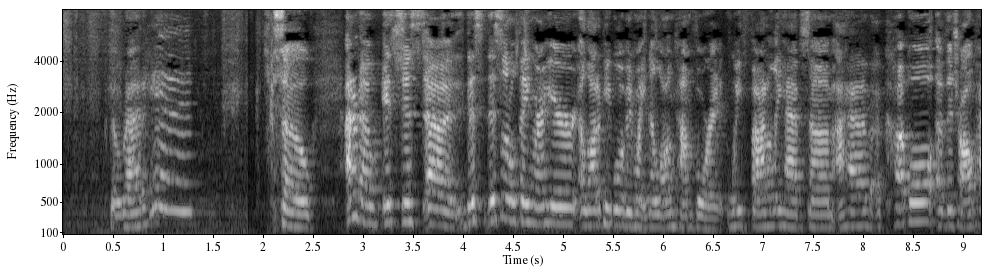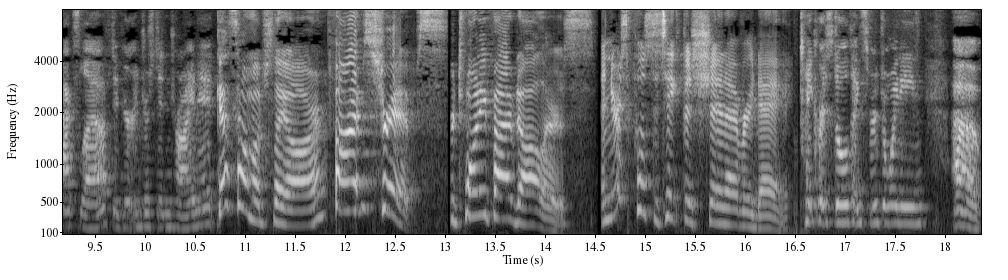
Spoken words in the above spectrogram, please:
Go right ahead. So I don't know. It's just uh, this this little thing right here. A lot of people have been waiting a long time for it. We finally have some. I have a couple of the trial packs left. If you're interested in trying it, Guess how much they are? Five strips for $25. And you're supposed to take this shit every day. Hey, Crystal, thanks for joining. Uh,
